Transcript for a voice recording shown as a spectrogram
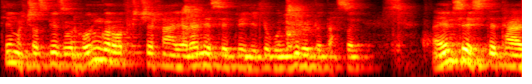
Тийм учраас би зөвхөн хөрөнгө оруулагчийнхаа ярианы сэдвийг илүү гүнзгийрүүлээд асууя. MCS-тэй та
